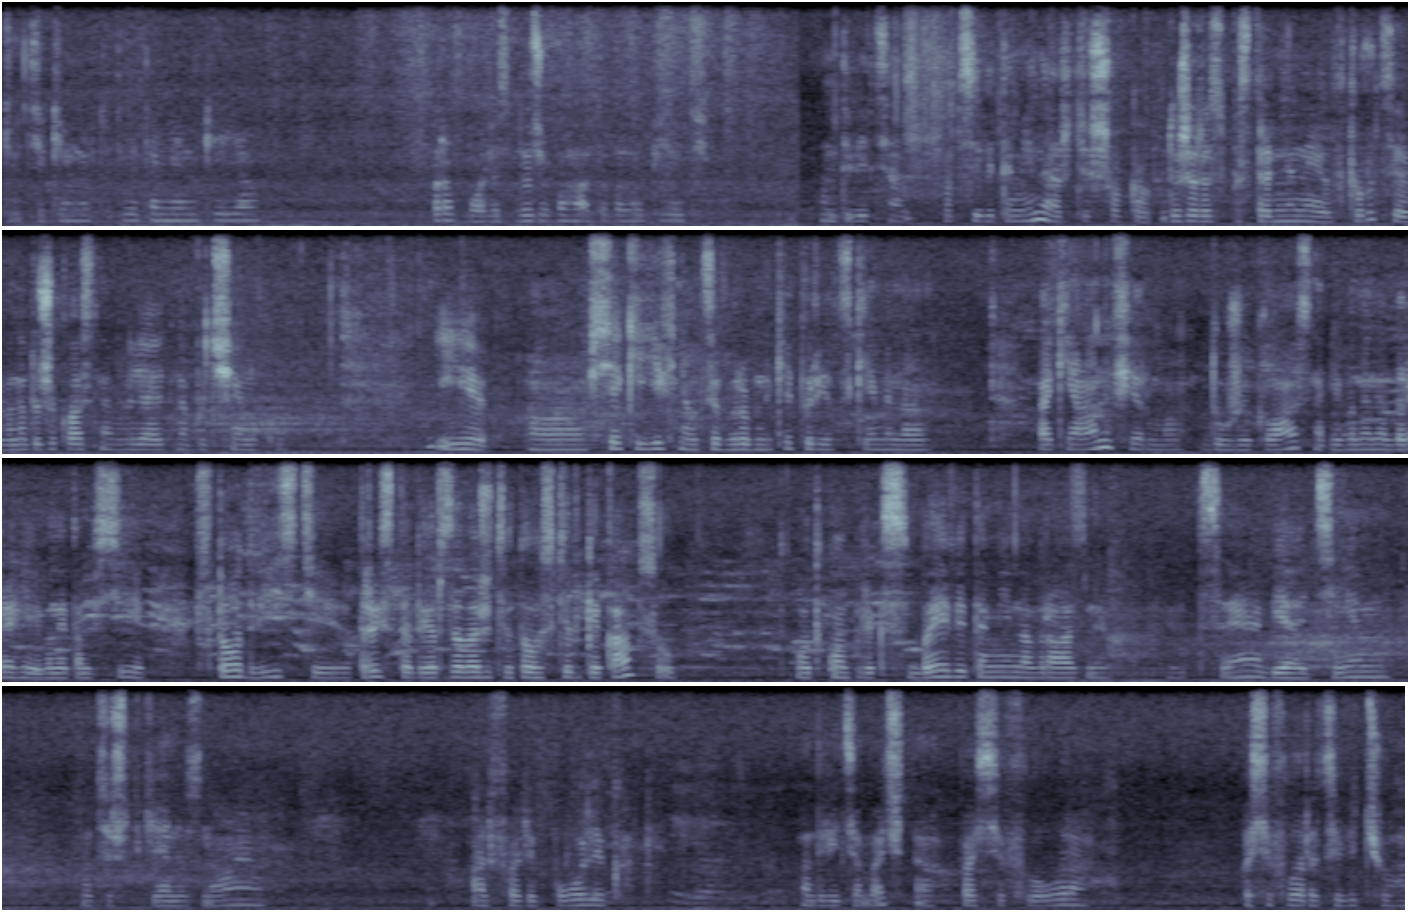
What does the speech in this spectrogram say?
Дивіться, які в них тут вітамінки є. Прополіс дуже багато вони п'ють. Дивіться, оці вітаміни артішока дуже розпространені в Турції, вони дуже класно впливають на печінку. І е, всякі їхні оці виробники турецькі, іменно Океан фірма, дуже класна і вони недорогі. Вони там всі 100, 200, 300 лір, залежить від того, скільки капсул. От комплекс Б вітамінів різних, С, біотин. Оце ж таке я не знаю. Альфа-ліполік. А дивіться, бачите? Пасіфлора. Пасіфлора це від чого?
